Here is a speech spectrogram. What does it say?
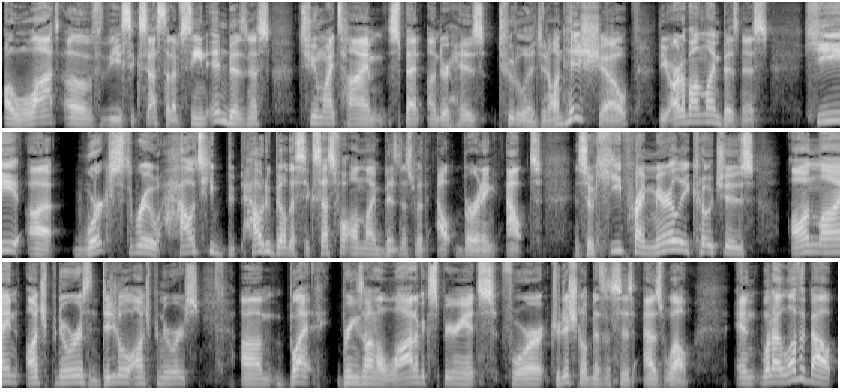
a lot of the success that I've seen in business to my time spent under his tutelage. And on his show, The Art of Online Business, he uh, works through how to how to build a successful online business without burning out. And so he primarily coaches online entrepreneurs and digital entrepreneurs, um, but brings on a lot of experience for traditional businesses as well. And what I love about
